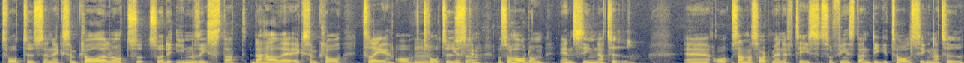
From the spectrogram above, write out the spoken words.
2000 exemplar eller något så, så är det inristat. Det här är exemplar 3 av 2000 och så har de en signatur. Eh, och samma sak med NFTs så finns det en digital signatur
